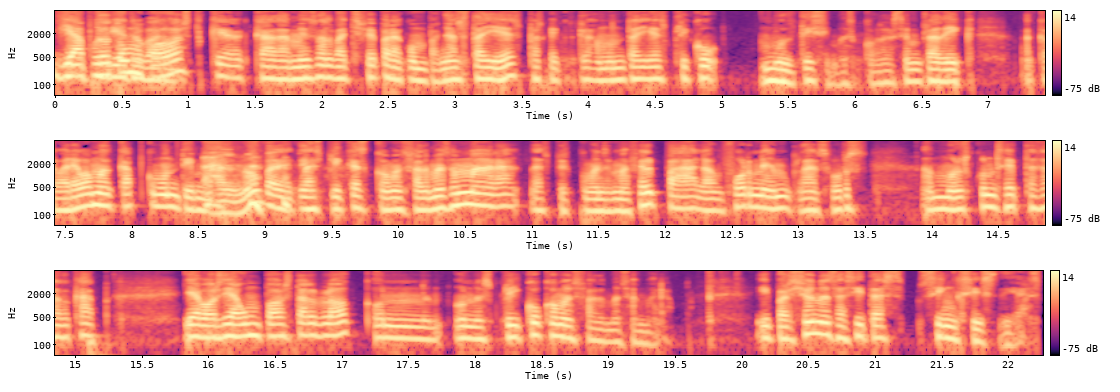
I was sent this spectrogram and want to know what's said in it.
hi Ja ha tot podria un post que cada mes el vaig fer per acompanyar els tallers, perquè, clar, en un taller explico moltíssimes coses. Sempre dic, acabareu amb el cap com un timbal, no? perquè, clar, expliques com es fa la massa mare, després comencem a fer el pa, l'enfornem, clar, surts amb molts conceptes al cap. Llavors hi ha un post al blog on, on explico com es fa la massa mare. I per això necessites 5-6 dies.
